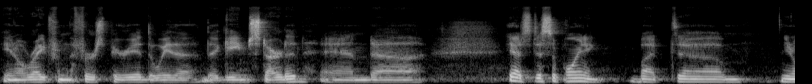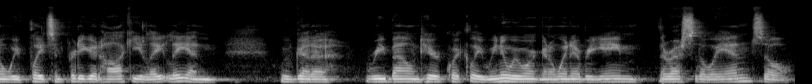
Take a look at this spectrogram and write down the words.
You know, right from the first period, the way the the game started, and uh, yeah, it's disappointing. But um, you know, we've played some pretty good hockey lately, and we've got to rebound here quickly. We knew we weren't going to win every game the rest of the way in, so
